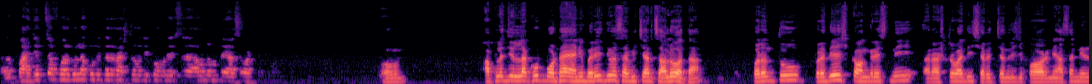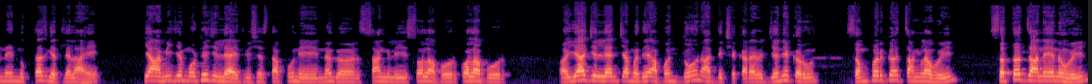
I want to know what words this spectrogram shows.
भाजपचा फॉर्म्युला कुठेतरी राष्ट्रवादी काँग्रेस अवलंबत आहे असं वाटतं आपला जिल्हा खूप मोठा आहे आणि बरेच दिवस हा विचार चालू होता. परंतु प्रदेश काँग्रेसनी राष्ट्रवादी शरदचंद्रजी पवारने असा निर्णय नुकताच घेतलेला आहे की आम्ही जे मोठे जिल्हे आहेत विशेषतः पुणे नगर सांगली सोलापूर कोल्हापूर या जिल्ह्यांच्या मध्ये आपण दोन अध्यक्ष करावे जेणेकरून संपर्क चांगला होईल सतत जाणं येणं होईल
